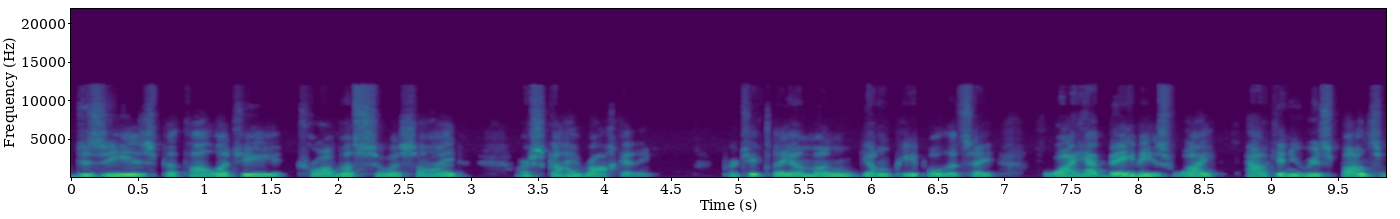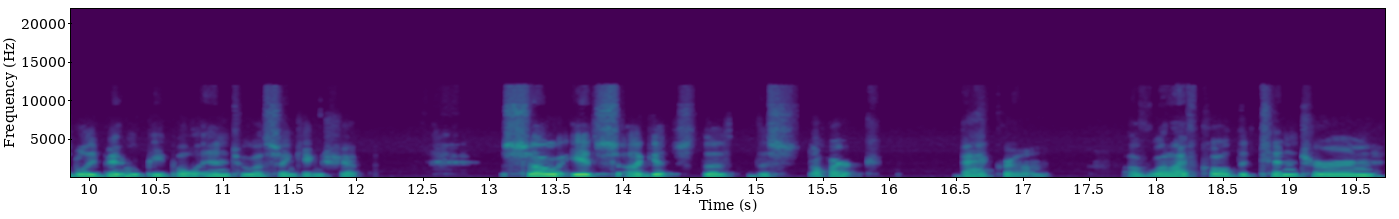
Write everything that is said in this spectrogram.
disease, pathology, trauma, suicide are skyrocketing, particularly among young people that say, Why have babies? Why? How can you responsibly bring people into a sinking ship? So it's against the, the stark background of what I've called the Tintern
